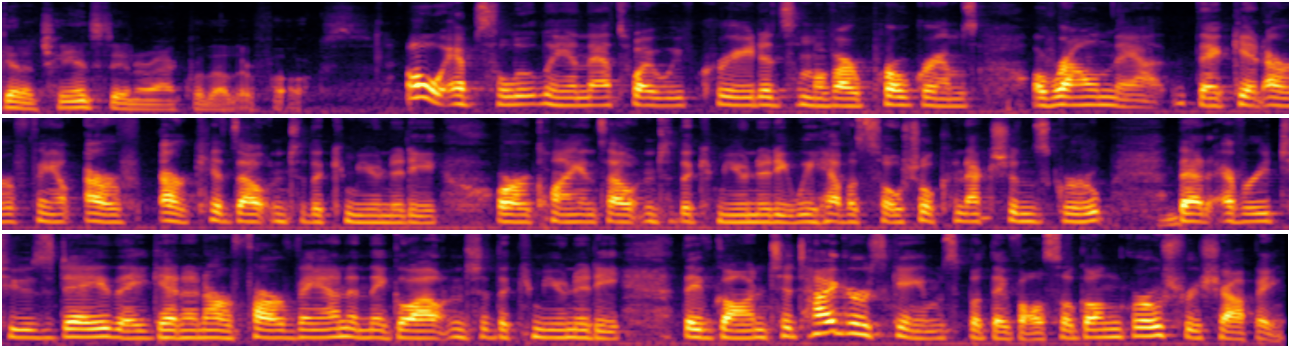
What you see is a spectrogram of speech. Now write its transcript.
get a chance to interact with other folks. Oh, absolutely, and that's why we've created some of our programs around that that get our fam- our our kids out into the community or our clients out into the community. We have a social connections group that every Tuesday they get in our far van and they go out into the community. They've gone to Tigers games, but they've also gone grocery shopping.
